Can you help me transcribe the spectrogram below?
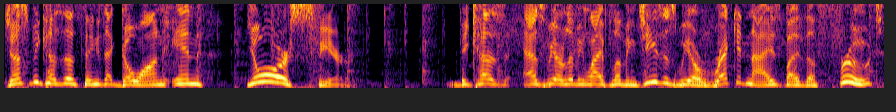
just because of the things that go on in your sphere because as we are living life loving Jesus, we are recognized by the fruit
